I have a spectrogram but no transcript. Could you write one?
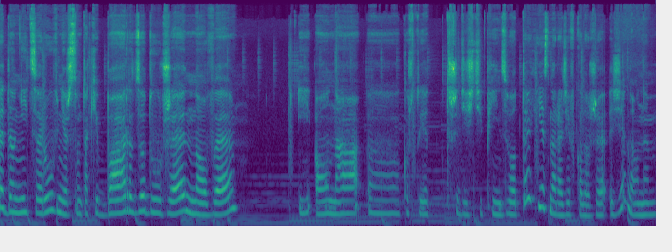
Te donice również są takie bardzo duże, nowe i ona y, kosztuje 35 zł. Jest na razie w kolorze zielonym.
